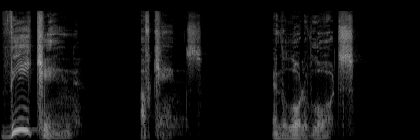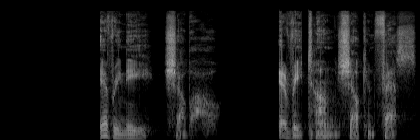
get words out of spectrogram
the King of kings, and the Lord of lords every knee shall bow, every tongue shall confess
